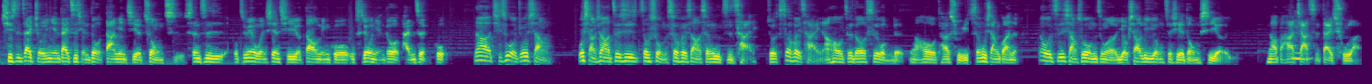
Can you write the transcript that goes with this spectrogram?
其实，在九零年代之前都有大面积的种植，甚至我这边文献其实有到民国五十六年都有盘整过。那其实我就想，我想象这些都是我们社会上的生物资材，就社会财，然后这都是我们的，然后它属于生物相关的。那我只是想说，我们怎么有效利用这些东西而已，然后把它价值带出来。嗯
